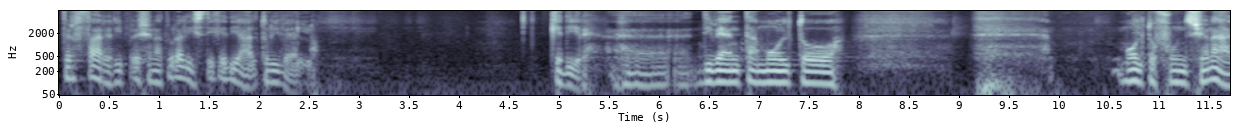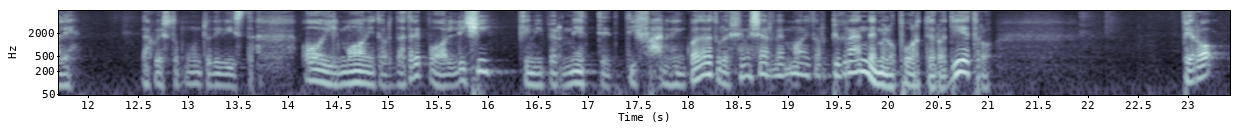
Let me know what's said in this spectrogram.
per fare riprese naturalistiche di alto livello. Che dire, eh, diventa molto, molto funzionale da questo punto di vista. Ho il monitor da 3 pollici che mi permette di fare le inquadrature. Se mi serve un monitor più grande me lo porterò dietro, però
